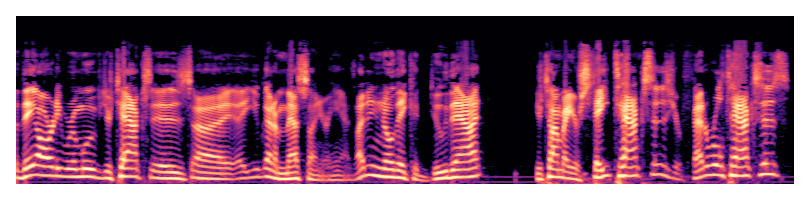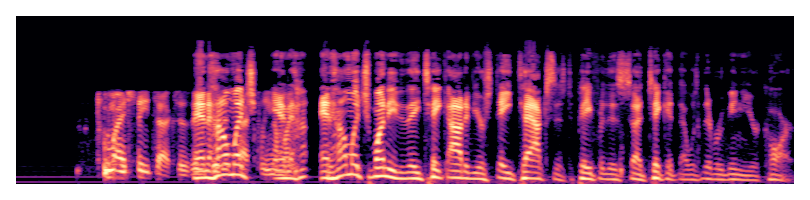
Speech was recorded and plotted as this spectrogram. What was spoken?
they already removed your taxes, uh, you got a mess on your hands. I didn't know they could do that. You're talking about your state taxes, your federal taxes, My state taxes. And how much tax lien on and, how- and how much money do they take out of your state taxes to pay for this uh, ticket that was never been in your car?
